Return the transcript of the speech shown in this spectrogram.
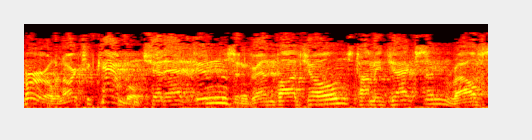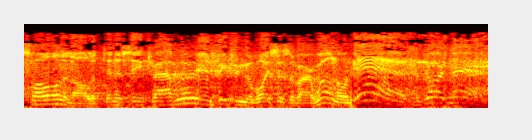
Pearl and Archie Campbell. Chet Atkins and Grandpa Jones, Tommy Jackson, Ralph Sloan, and all the Tennessee travelers. And featuring the voices of our well-known... Yes, the Jordanaires.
